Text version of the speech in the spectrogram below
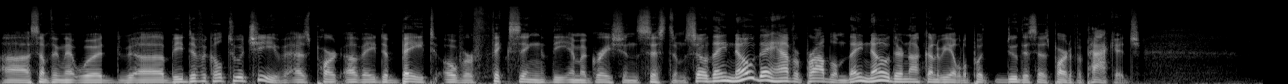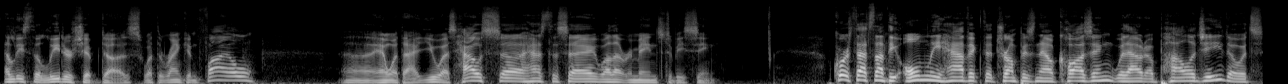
uh, something that would uh, be difficult to achieve as part of a debate over fixing the immigration system. So they know they have a problem. They know they're not going to be able to put do this as part of a package. At least the leadership does. What the rank and file uh, and what the U.S. House uh, has to say, well, that remains to be seen. Of course, that's not the only havoc that Trump is now causing without apology, though it's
